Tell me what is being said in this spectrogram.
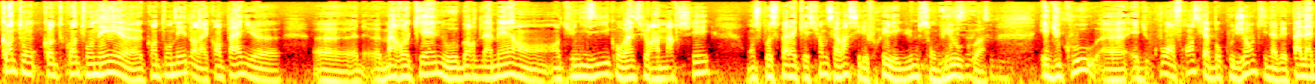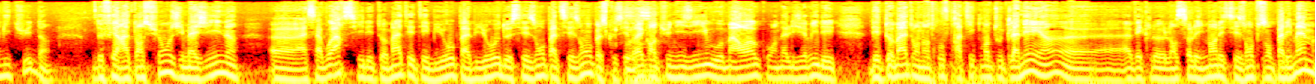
Quand on, quand, quand, on est, euh, quand on est dans la campagne euh, marocaine ou au bord de la mer en, en Tunisie, qu'on va sur un marché, on se pose pas la question de savoir si les fruits et légumes sont bio, quoi. Et du coup, euh, et du coup, en France, il y a beaucoup de gens qui n'avaient pas l'habitude de faire attention, j'imagine, euh, à savoir si les tomates étaient bio, pas bio, de saison, pas de saison, parce que c'est vrai qu'en Tunisie ou au Maroc ou en Algérie, des, des tomates, on en trouve pratiquement toute l'année. Hein, euh, avec le- l'ensoleillement, les saisons ne sont pas les mêmes.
